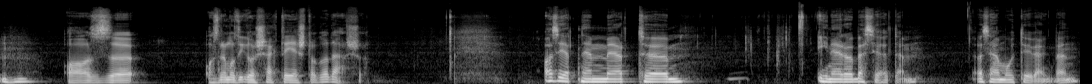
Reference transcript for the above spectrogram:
uh-huh. az, az nem az igazság teljes tagadása? Azért nem, mert én erről beszéltem az elmúlt években,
